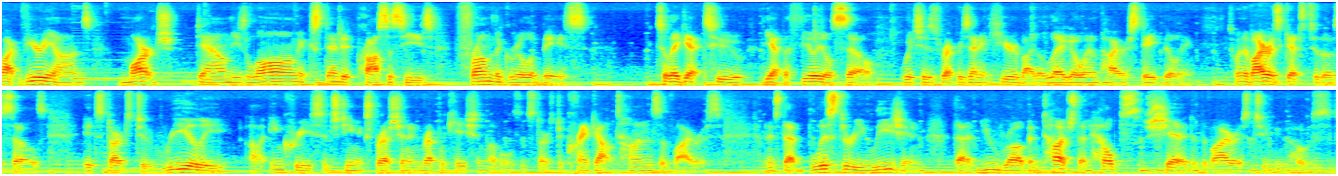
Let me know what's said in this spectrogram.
virions march down these long extended processes from the guerrilla base till they get to the epithelial cell, which is represented here by the Lego Empire State Building. So when the virus gets to those cells, it starts to really uh, increase its gene expression and replication levels. It starts to crank out tons of virus. And it's that blistery lesion that you rub and touch that helps shed the virus to new hosts.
